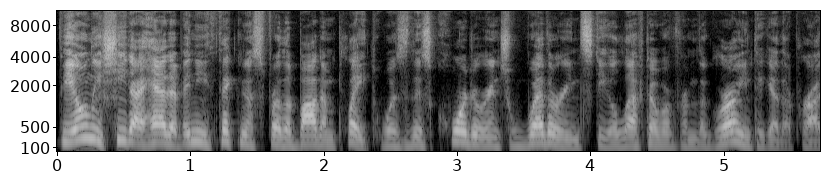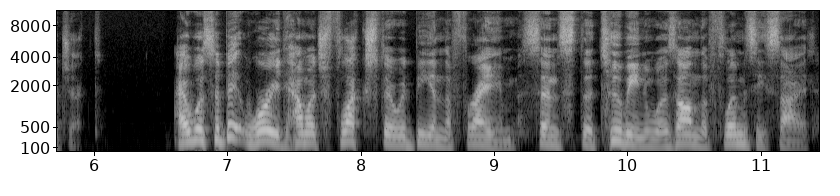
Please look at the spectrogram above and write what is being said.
the only sheet I had of any thickness for the bottom plate was this quarter-inch weathering steel left over from the Growing Together project. I was a bit worried how much flex there would be in the frame, since the tubing was on the flimsy side,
